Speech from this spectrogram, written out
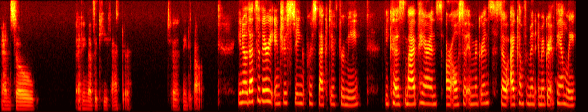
And so I think that's a key factor to think about. You know, that's a very interesting perspective for me because my parents are also immigrants. So I come from an immigrant family,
